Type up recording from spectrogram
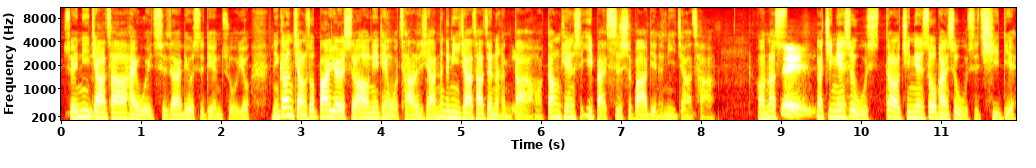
所以逆价差还维持在六十点左右。您刚刚讲说八月二十号那天，我查了一下，那个逆价差真的很大哈，当天是一百四十八点的逆价差。哦，那是那今天是五十，到今天收盘是五十七点。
